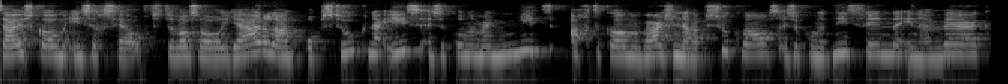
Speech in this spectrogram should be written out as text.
thuiskomen in zichzelf. Ze was al jarenlang op zoek naar iets en ze kon er maar niet achterkomen waar ze naar op zoek was. En ze kon het niet vinden in haar werk,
